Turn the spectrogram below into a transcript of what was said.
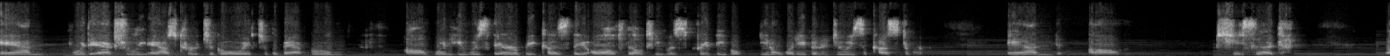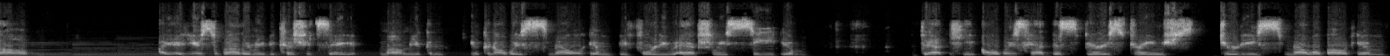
and would actually ask her to go into the back room uh, when he was there because they all felt he was creepy. But, you know, what are you going to do? He's a customer. And um, she said, uh, it used to bother me because she'd say, Mom, you can, you can always smell him before you actually see him. That he always had this very strange, dirty smell about him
